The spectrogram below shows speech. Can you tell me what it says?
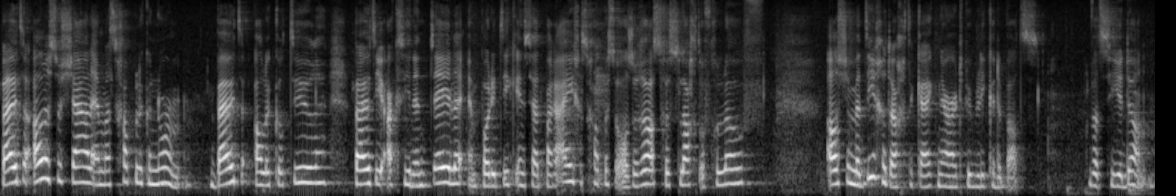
Buiten alle sociale en maatschappelijke normen. Buiten alle culturen, buiten je accidentele en politiek inzetbare eigenschappen zoals ras, geslacht of geloof. Als je met die gedachte kijkt naar het publieke debat, wat zie je dan?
